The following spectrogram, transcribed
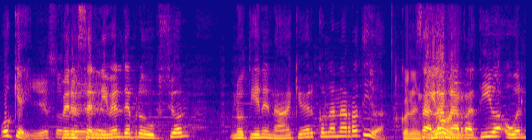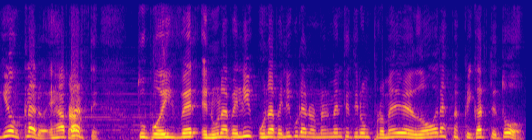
Ok, Y eso pero de- ese nivel de producción no tiene nada que ver con la narrativa. Con el o sea, guion. la narrativa o el guion, claro, es aparte. Tú podéis ver en una película, una película normalmente tiene un promedio de dos horas para explicarte todo.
